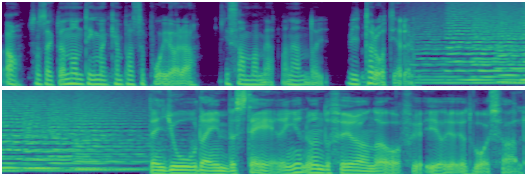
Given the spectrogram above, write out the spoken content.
ja, som sagt, någonting man kan passa på att göra i samband med att man ändå vidtar åtgärder. Den gjorda investeringen under 400 år för, i Göteborgs fall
